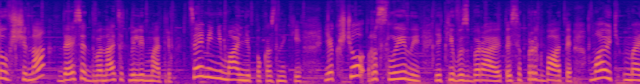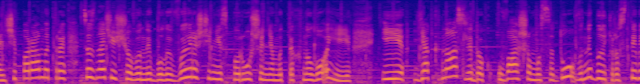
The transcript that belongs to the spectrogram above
товщина 10-12 мм. Це мінімальні показники. Якщо рослини, які ви збираєтеся придбати, мають менші параметри, це значить, що вони були вирощені з порушеннями технології, і як наслідок у вашому саду вони будуть рости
